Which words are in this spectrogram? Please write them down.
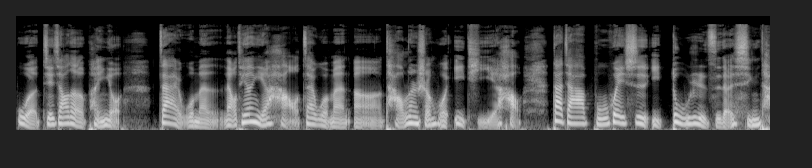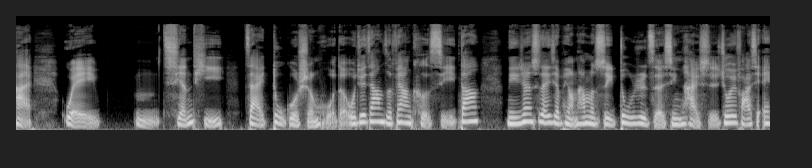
我结交的朋友，在我们聊天也好，在我们呃讨论生活议题也好，大家不会是以度日子的心态为嗯前提。在度过生活的。我觉得这样子非常可惜。当你认识的一些朋友，他们是以度日子的心态时，就会发现，哎，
